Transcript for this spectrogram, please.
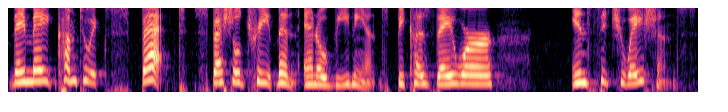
They may come to expect special treatment and obedience because they were in situations,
